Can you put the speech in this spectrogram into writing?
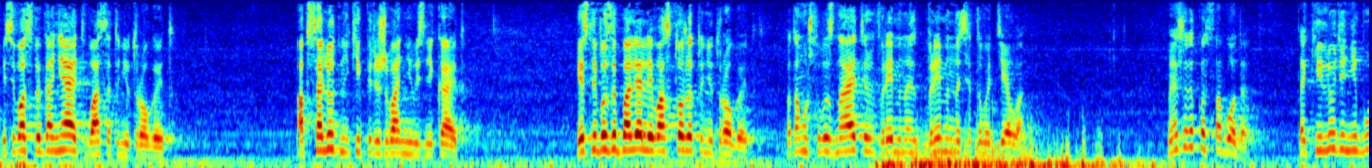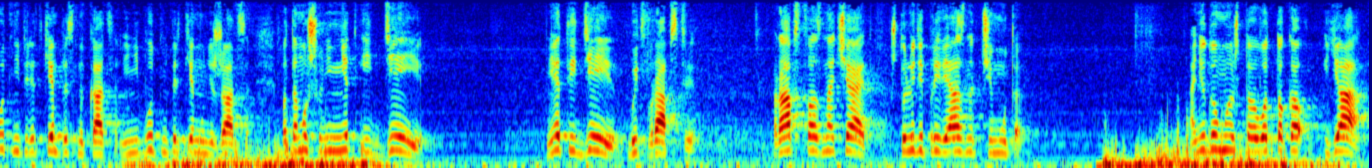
Если вас выгоняют, вас это не трогает. Абсолютно никаких переживаний не возникает. Если вы заболели, вас тоже это не трогает. Потому что вы знаете временность, временность этого тела. Знаете, что такое свобода? Такие люди не будут ни перед кем присмыкаться, они не будут ни перед кем унижаться, потому что у них нет идеи. Нет идеи быть в рабстве. Рабство означает, что люди привязаны к чему-то. Они думают, что вот только я,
